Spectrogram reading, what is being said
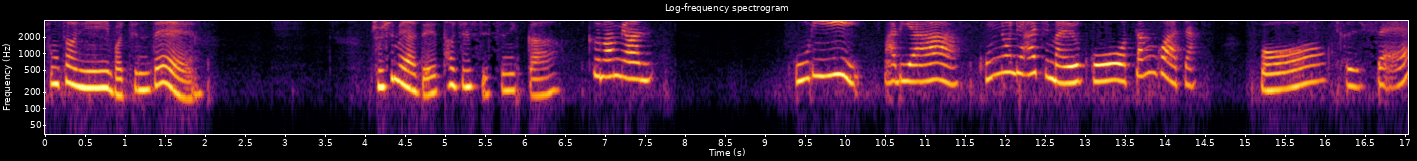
풍선이 멋진데, 조심해야 돼. 터질 수 있으니까. 그러면 우리 말이야 공놀이 하지 말고 딴 거 하자. 뭐, 글쎄.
